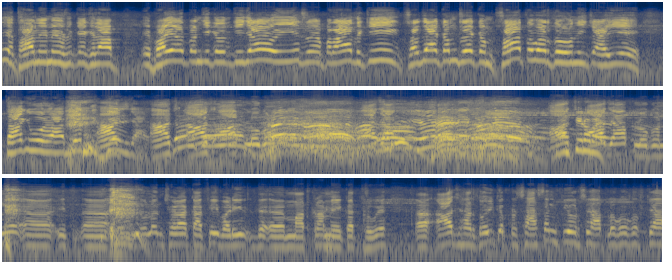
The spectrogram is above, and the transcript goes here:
ये थाने में उसके खिलाफ एफ़ आई आर पंजीकृत की जाए और इस अपराध की सजा कम से कम सात वर्ष होनी चाहिए ताकि वो व्यक्ति जेल आज जाए। आज आज आप लोगों ने आज आप आज आज आप लोगों ने आंदोलन छेड़ा काफ़ी बड़ी मात्रा में एकत्र हुए। आज हरदोई के प्रशासन की ओर से आप लोगों को क्या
